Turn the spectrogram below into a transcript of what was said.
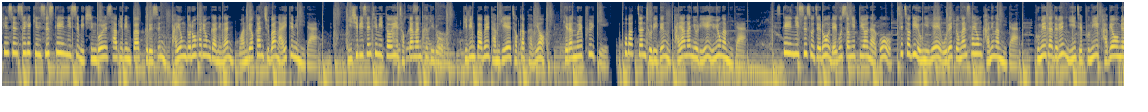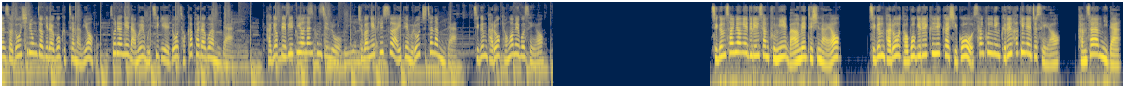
핀센스 해킨스 스테인리스 믹싱볼 4 비빔밥 그릇은 다용도로 활용 가능한 완벽한 주방 아이템입니다. 22cm의 적당한 크기로 비빔밥을 담기에 적합하며 계란물 풀기, 호박전 조리 등 다양한 요리에 유용합니다. 스테인리스 소재로 내구성이 뛰어나고 세척이 용이해 오랫동안 사용 가능합니다. 구매자들은 이 제품이 가벼우면서도 실용적이라고 극찬하며 소량의 나물 무치기에도 적합하다고 합니다. 가격 대비 뛰어난 품질로 주방의 필수 아이템으로 추천합니다. 지금 바로 경험해보세요. 지금 설명해드린 상품이 마음에 드시나요? 지금 바로 더보기를 클릭하시고 상품 링크를 확인해주세요. 감사합니다.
